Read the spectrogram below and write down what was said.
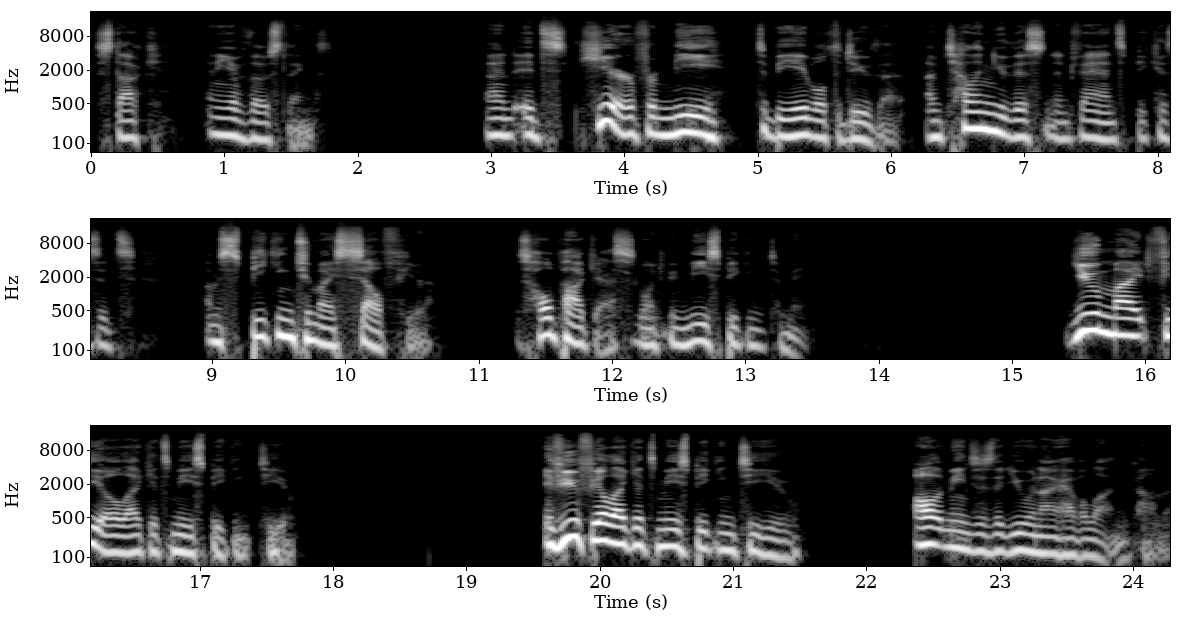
stuck, any of those things. And it's here for me to be able to do that. I'm telling you this in advance because it's I'm speaking to myself here. This whole podcast is going to be me speaking to me. You might feel like it's me speaking to you. If you feel like it's me speaking to you, all it means is that you and I have a lot in common.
